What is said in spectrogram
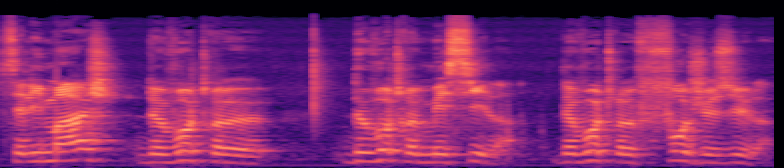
c'est l'image de votre, de votre Messie, là, de votre faux Jésus. Là.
